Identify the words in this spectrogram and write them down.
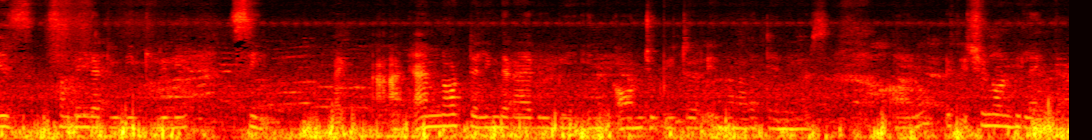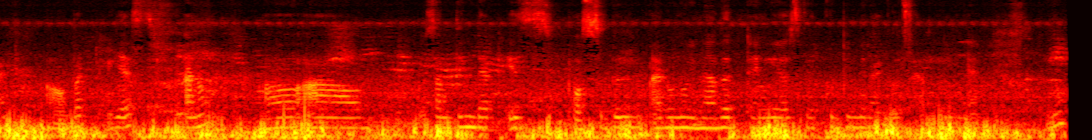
is something that you need to really see. Like I, am not telling that I will be in on Jupiter in another 10 years. Uh, no it, it should not be like that. Uh, but yes I know uh, something that is possible I don't know in another 10 years there could be miracles happening and you know,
